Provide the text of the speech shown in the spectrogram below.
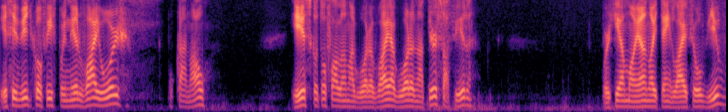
Esse vídeo que eu fiz primeiro vai hoje pro canal. Esse que eu tô falando agora vai agora na terça-feira. Porque amanhã nós tem live ao vivo,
